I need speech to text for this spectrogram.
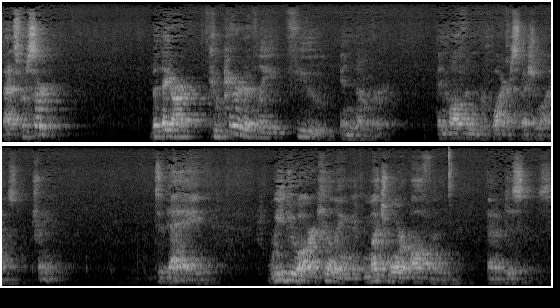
That's for certain. But they are comparatively few in number and often require specialized training. Today, we do our killing much more often at a distance,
